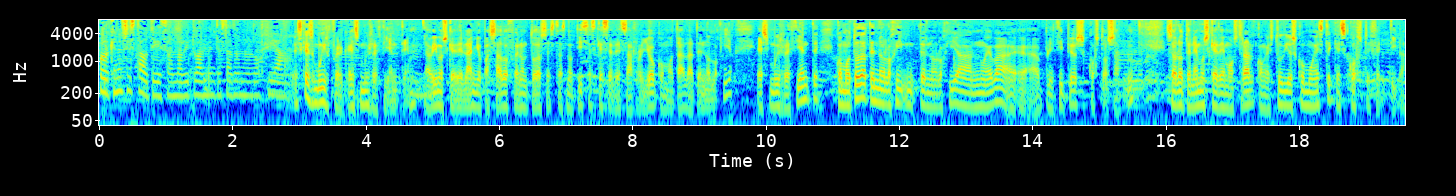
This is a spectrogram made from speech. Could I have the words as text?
¿Por qué no se está utilizando habitualmente esta tecnología? Es que es muy es muy reciente. Ya vimos que del año pasado fueron todas estas noticias que se desarrolló como tal la tecnología. Es muy reciente. Como toda tecnología, tecnología nueva, eh, al principio es costosa. ¿no? Solo tenemos que demostrar con estudios como este que es costo efectiva,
